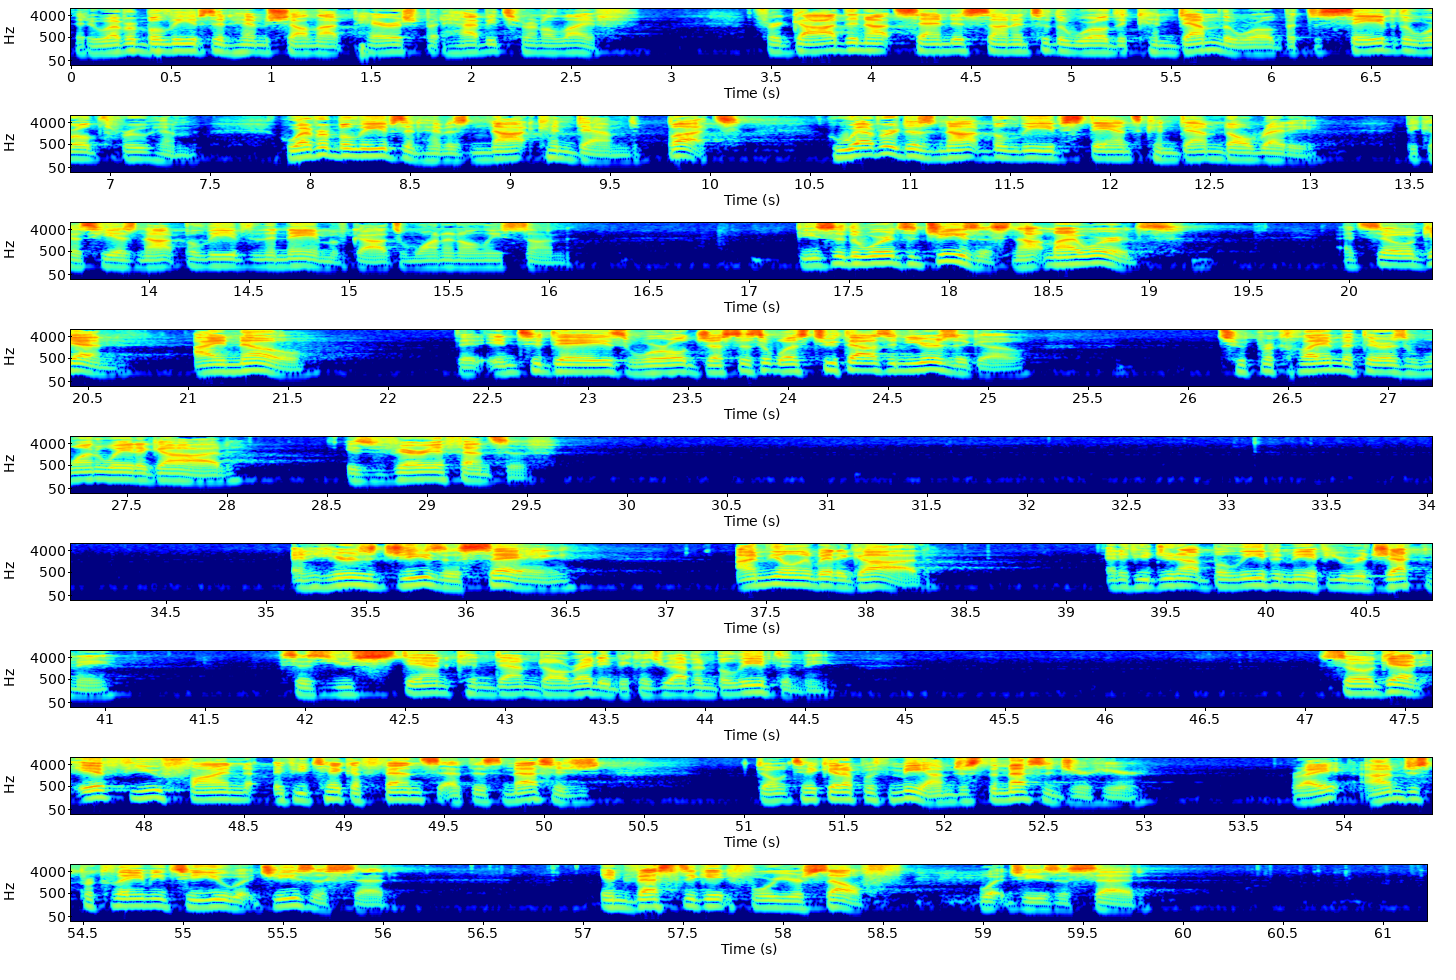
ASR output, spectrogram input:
that whoever believes in him shall not perish but have eternal life. For God did not send his son into the world to condemn the world, but to save the world through him. Whoever believes in him is not condemned, but whoever does not believe stands condemned already, because he has not believed in the name of God's one and only son. These are the words of Jesus, not my words. And so again, I know that in today's world, just as it was 2,000 years ago, to proclaim that there is one way to God is very offensive. And here's Jesus saying, I'm the only way to God. And if you do not believe in me, if you reject me, he says, you stand condemned already because you haven't believed in me. So again, if you find, if you take offense at this message, don't take it up with me. I'm just the messenger here, right? I'm just proclaiming to you what Jesus said. Investigate for yourself what Jesus said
